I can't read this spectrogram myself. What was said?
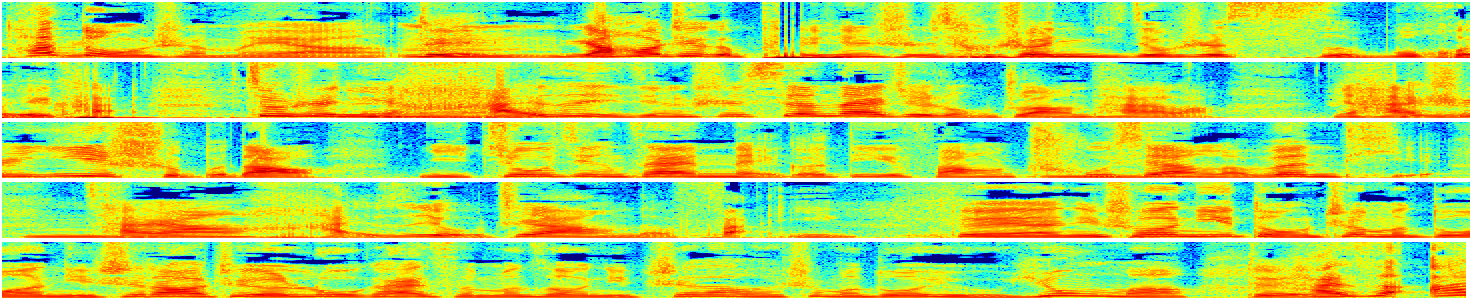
他懂什么呀？对，嗯然后这个培训师就说：“你就是死不悔改，就是你孩子已经是现在这种状态了，你还是是意识不到你究竟在哪个地方出现了问题，嗯才让孩子有这样的反应。对呀、你说你懂这么多，你知道这个路该怎么走，你知道了这么多有用吗？对孩子按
